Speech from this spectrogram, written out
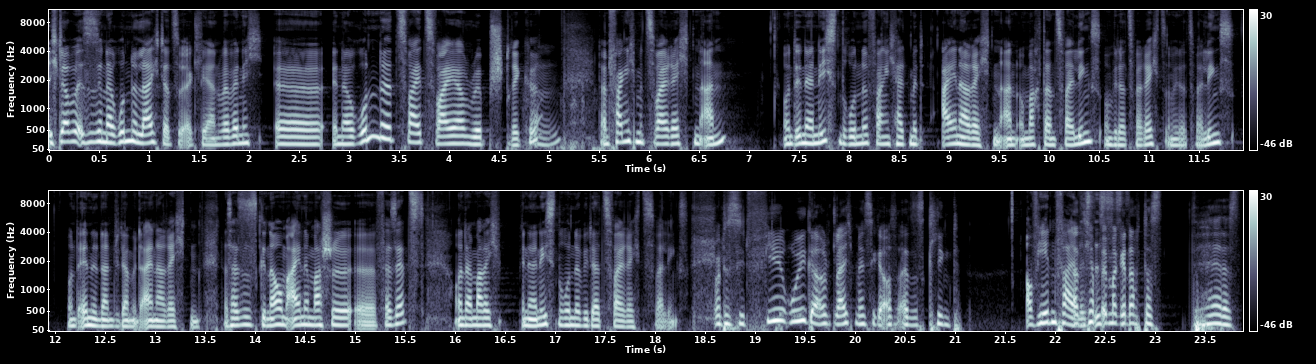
Ich glaube, es ist in der Runde leichter zu erklären, weil wenn ich äh, in der Runde zwei Zweier Rip stricke, Mhm. dann fange ich mit zwei Rechten an und in der nächsten Runde fange ich halt mit einer Rechten an und mache dann zwei links und wieder zwei rechts und wieder zwei links und ende dann wieder mit einer Rechten. Das heißt, es ist genau um eine Masche äh, versetzt und dann mache ich in der nächsten Runde wieder zwei rechts, zwei links. Und es sieht viel ruhiger und gleichmäßiger aus, als es klingt. Auf jeden Fall. Also ich habe immer gedacht, das, hä, das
